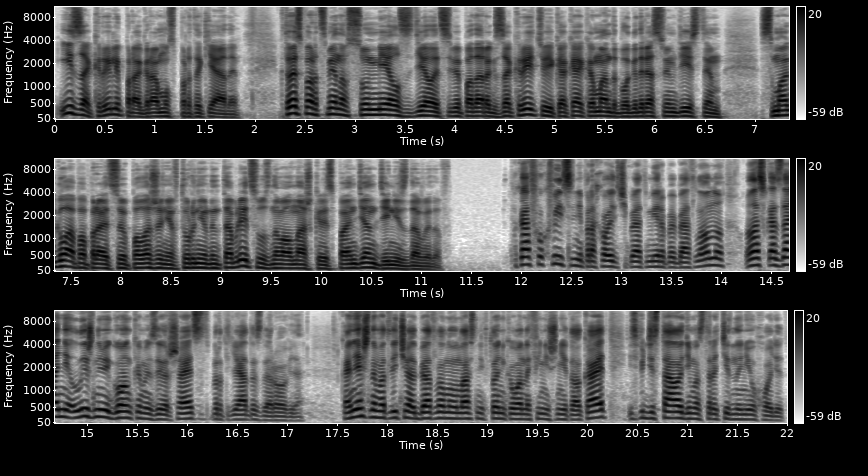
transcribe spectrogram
и закрыли программу Спартакиады. Кто из спортсменов сумел сделать себе подарок закрытию и какая команда благодаря своим действиям смогла поправить свое положение в турнирной таблице, узнавал наш корреспондент Денис Давыдов. Пока в Хухвице проходит чемпионат мира по биатлону, у нас в Казани лыжными гонками завершается Спартакиада здоровья. Конечно, в отличие от биатлона, у нас никто никого на финише не толкает и с пьедестала демонстративно не уходит.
